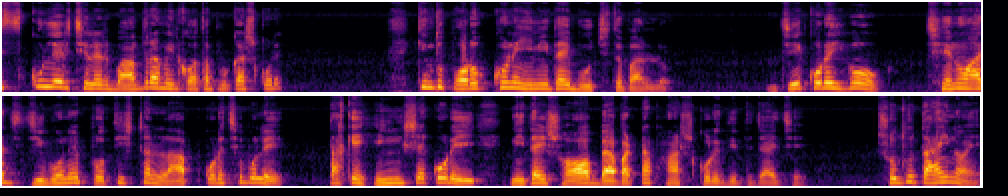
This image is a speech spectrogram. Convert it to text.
স্কুলের ছেলের বাঁদরামির কথা প্রকাশ করে? কিন্তু পরক্ষণে ইনি তাই বুঝতে পারল। যে করেই হোক ছেনো আজ জীবনে প্রতিষ্ঠা লাভ করেছে বলে তাকে হিংসে করেই নিতাই সব ব্যাপারটা ফাঁস করে দিতে চাইছে। শুধু তাই নয়,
